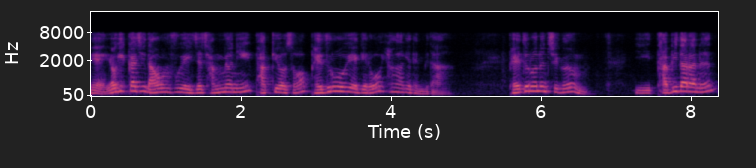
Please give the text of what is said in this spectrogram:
예, 여기까지 나온 후에 이제 장면이 바뀌어서 베드로에게로 향하게 됩니다. 베드로는 지금 이 다비다라는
